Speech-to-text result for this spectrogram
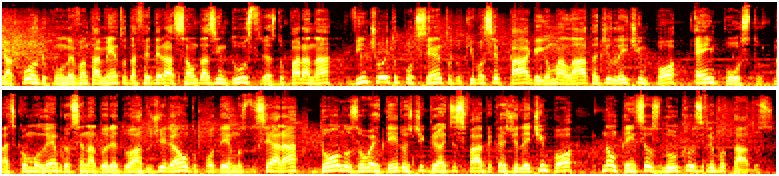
De acordo com o levantamento da Federação das Indústrias do Paraná, 28% do que você paga em uma lata de leite em pó é imposto. Mas, como lembra o senador Eduardo Girão, do Podemos do Ceará, donos ou herdeiros de grandes fábricas de leite em pó não têm seus lucros tributados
